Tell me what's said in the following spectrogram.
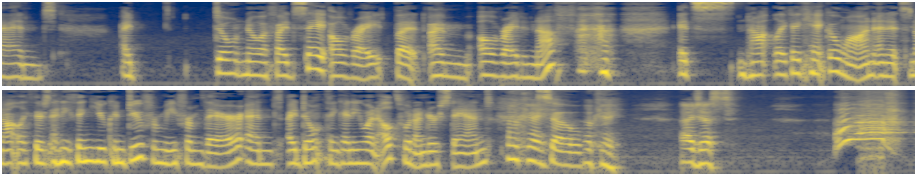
and I don't know if I'd say all right, but I'm all right enough. it's not like I can't go on and it's not like there's anything you can do for me from there and I don't think anyone else would understand. Okay. So, Okay. I just Ah!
